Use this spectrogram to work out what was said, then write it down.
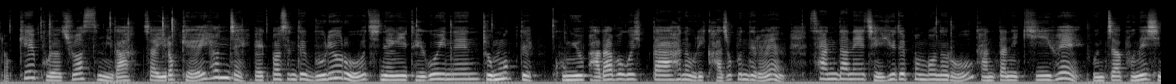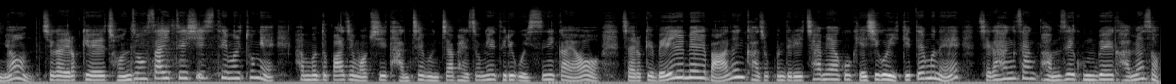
이렇게 보여주었습니다. 자 이렇게 현재 100% 무료로 진행이 되고 있는 종목 들 공유 받아보고 싶다 하는 우리 가족분들은 상단에 제 휴대폰 번호로 간단히 기회 문자 보내시면 제가 이렇게 전송 사이트 시스템을 통해 한 번도 빠짐없이 단체 문자 발송해 드리고 있으니까요. 자 이렇게 매일매일 많은 가족분들이 참여하고 계시고 있기 때문에 제가 항상 밤새 공부해 가면서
